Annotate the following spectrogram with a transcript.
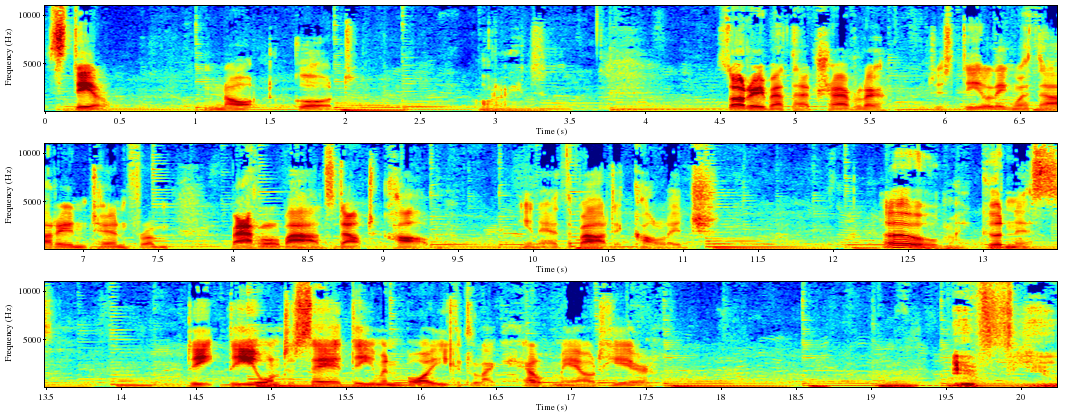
still, not good. Alright. Sorry about that, traveler. Just dealing with our intern from battlebards.com. You know, the Bardic College. Oh my goodness. Do, do you want to say it, Demon Boy? You could, like, help me out here? If you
